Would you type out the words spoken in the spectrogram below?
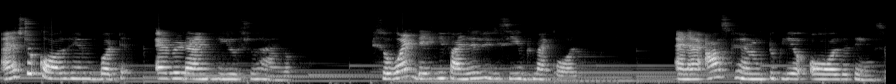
I used to call him but every time he used to hang up. So one day he finally received my call and I asked him to clear all the things.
